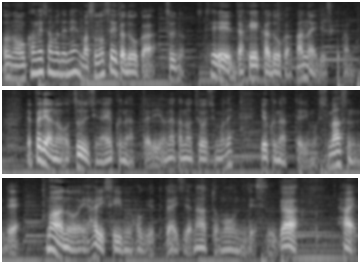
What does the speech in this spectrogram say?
おのおかげさまでね、まあ、そのせいかどうかそのせいだけかどうか分かんないですけどもやっぱりあのお通じが良くなったりお腹の調子もね良くなったりもしますんで、まあ、あのやはり水分補給って大事だなと思うんですが、はい、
